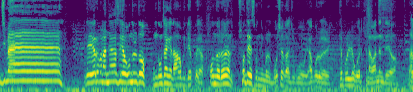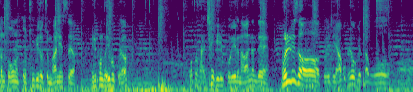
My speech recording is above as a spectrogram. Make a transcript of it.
하지만. 네 여러분 안녕하세요. 오늘도 운동장에 나오게 됐고요. 오늘은 초대 손님을 모셔가지고 야구를 해보려고 이렇게 나왔는데요. 나름 또 오늘 또 준비도 좀 많이 했어요. 유니폼도 입었고요. 옷도 잘 챙겨 입고 이래 나왔는데 멀리서 또 이제 야구 배우겠다고 어,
